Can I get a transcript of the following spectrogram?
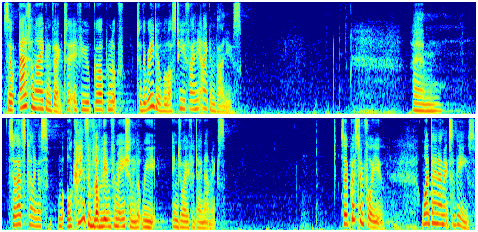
So at an eigenvector, if you go up and look to the radial velocity, you find the eigenvalues. Um, so that's telling us all kinds of lovely information that we enjoy for dynamics. So a question for you. What dynamics are these?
